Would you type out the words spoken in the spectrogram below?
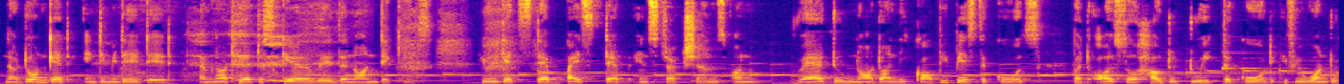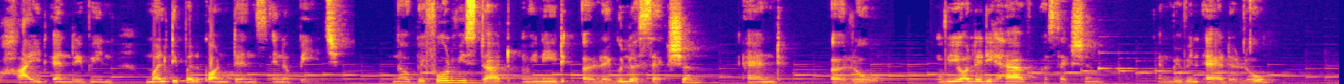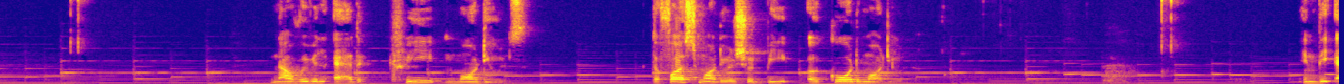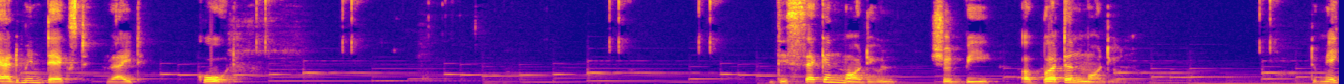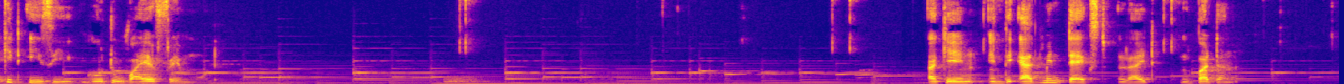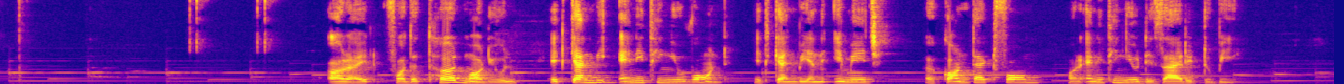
Now, don't get intimidated. I'm not here to scare away the non techies. You will get step by step instructions on where to not only copy paste the codes but also how to tweak the code if you want to hide and reveal multiple contents in a page. Now before we start we need a regular section and a row. We already have a section and we will add a row. Now we will add three modules. The first module should be a code module. In the admin text write code The second module should be a button module. To make it easy, go to wireframe mode. Again, in the admin text, write button. Alright, for the third module, it can be anything you want. It can be an image, a contact form, or anything you desire it to be.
